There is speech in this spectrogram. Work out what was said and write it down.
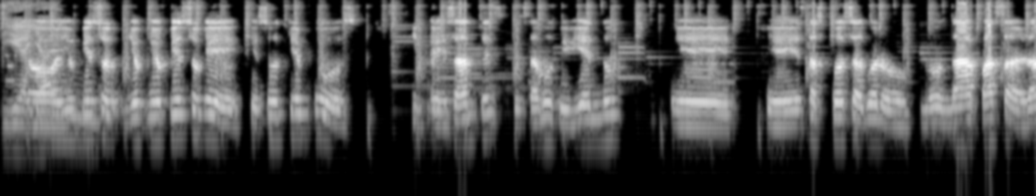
Y no, yo pienso, yo, yo pienso que, que son tiempos interesantes que estamos viviendo eh, estas cosas, bueno, no, nada pasa, ¿verdad?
